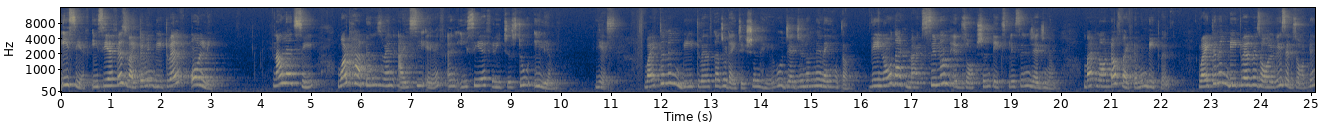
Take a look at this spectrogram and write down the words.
ECF. ECF is vitamin B12 only now let's see what happens when ICF and ECF reaches to ileum. Yes, vitamin B12 का जो digestion है वो jejunum में नहीं होता. We know that maximum absorption takes place in jejunum but not of vitamin B12. Vitamin B12 is always absorbed in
